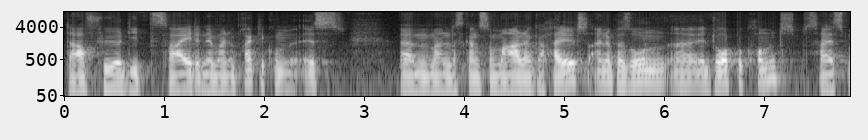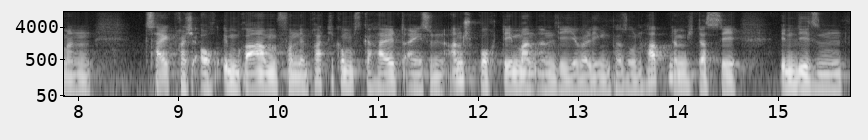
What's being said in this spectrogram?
dafür die Zeit, in der man im Praktikum ist, ähm, man das ganz normale Gehalt einer Person äh, dort bekommt. Das heißt, man zeigt praktisch auch im Rahmen von dem Praktikumsgehalt eigentlich so den Anspruch, den man an die jeweiligen Personen hat, nämlich dass sie in diesen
